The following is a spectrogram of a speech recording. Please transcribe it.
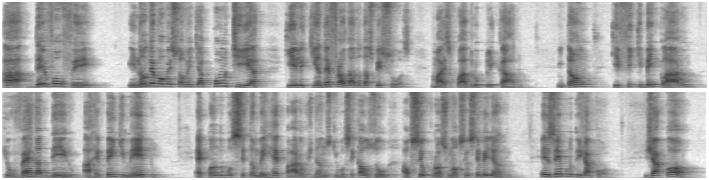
a devolver, e não devolver somente a quantia que ele tinha defraudado das pessoas, mas quadruplicado. Então, que fique bem claro que o verdadeiro arrependimento é quando você também repara os danos que você causou ao seu próximo, ao seu semelhante. Exemplo de Jacó. Jacó,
